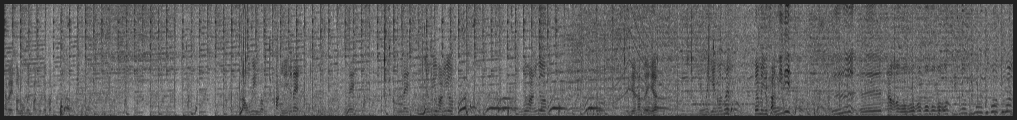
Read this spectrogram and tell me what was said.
ทำไมเขาลงไปฝั่งนู้นกันหมด เราวิ่งมาฝั่งนี้ก็ได้เลยเลยยังมีหวังอยู่มีหวังอยู่เหลือเยอะครับเหลือเยอะเอียงมาเอียงมาเพื่อนเพื่อนมาอยู่ฝั่งนี้ดิเออเออเอาเอาเอาเอาเอาเอาสีม่วงสีม่วงสีม่วงสีม่วง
